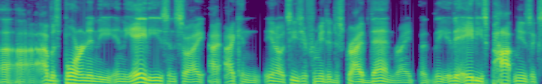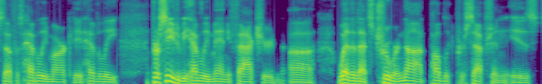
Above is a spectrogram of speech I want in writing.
Uh, I was born in the in the 80s, and so I, I, I can you know it's easier for me to describe then, right? But the the 80s pop music stuff was heavily marketed, heavily perceived to be heavily manufactured. Uh, whether that's true or not, public perception is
